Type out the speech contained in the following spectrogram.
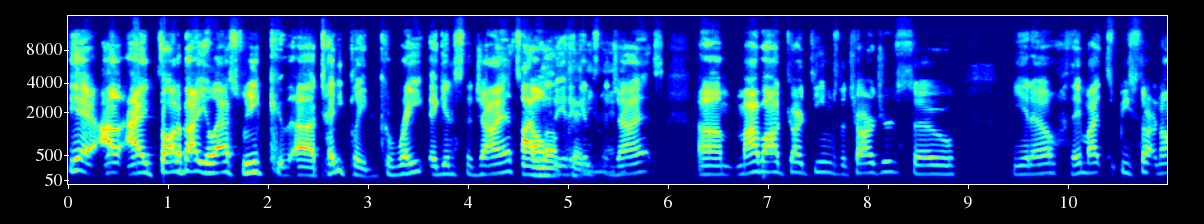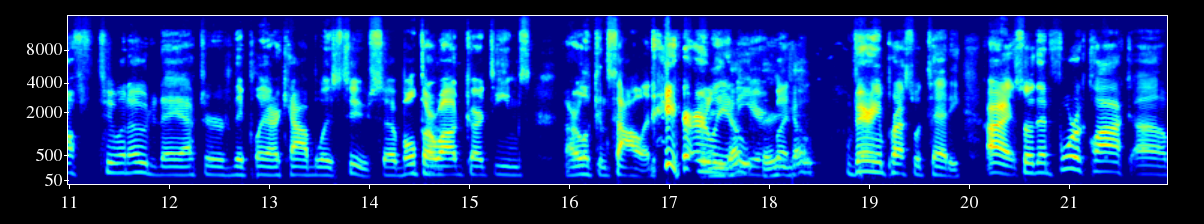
Yeah, I, I, thought about you last week. Uh, Teddy played great against the Giants, I albeit Teddy, against man. the Giants. Um, my wild card team's the Chargers, so you know they might be starting off two and zero today after they play our Cowboys too. So both our wild card teams are looking solid here early in you the go. year. There but you go. Very impressed with Teddy. All right, so then four o'clock, uh,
